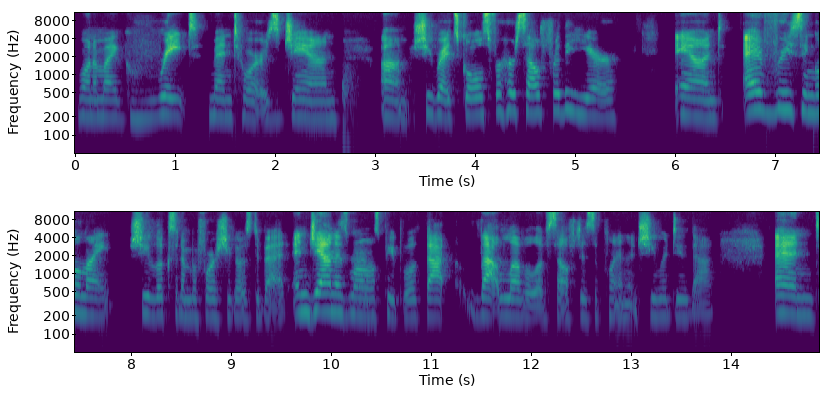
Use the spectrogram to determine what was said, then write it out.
One of my great mentors jan um, she writes goals for herself for the year. And every single night she looks at them before she goes to bed. And jan is one of those people with that that level of self-discipline that she would do that and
